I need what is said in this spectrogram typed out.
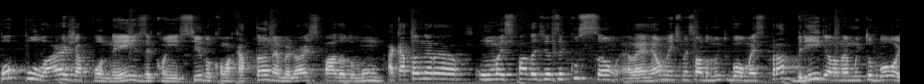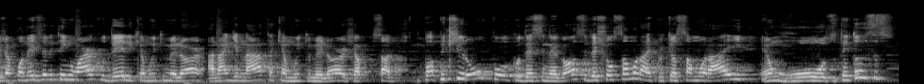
popular japonês é conhecido como a katana, é a melhor espada do mundo. A katana era uma espada de execução, ela é realmente uma espada muito boa, mas pra briga ela não é muito boa. O japonês ele tem um arco dele que é muito melhor, a naginata que é muito melhor, já sabe. O Pop tirou um pouco desse negócio e deixou o samurai, porque o samurai é honroso, tem todos esses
